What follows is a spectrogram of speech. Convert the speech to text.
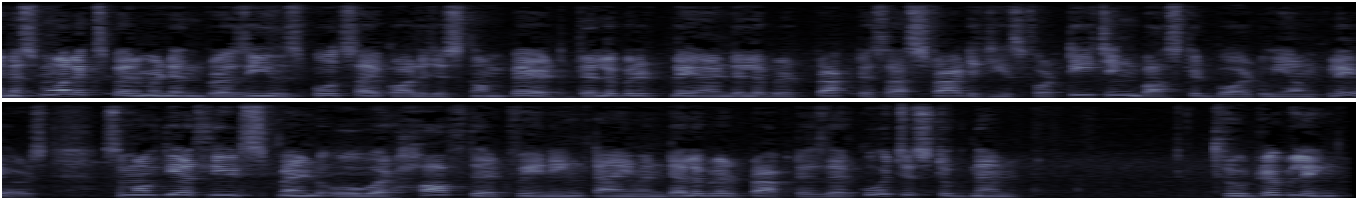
In a small experiment in Brazil, sports psychologists compared deliberate play and deliberate practice as strategies for teaching basketball to young players. Some of the athletes spent over half their training time in deliberate practice. Their coaches took them through dribbling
